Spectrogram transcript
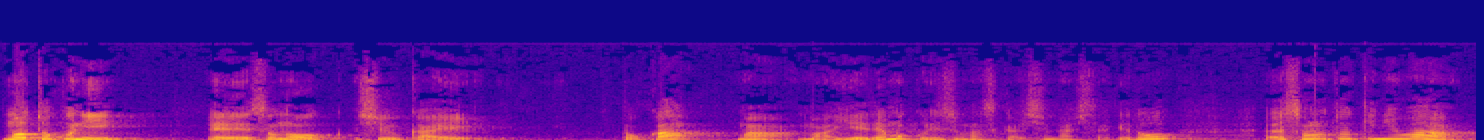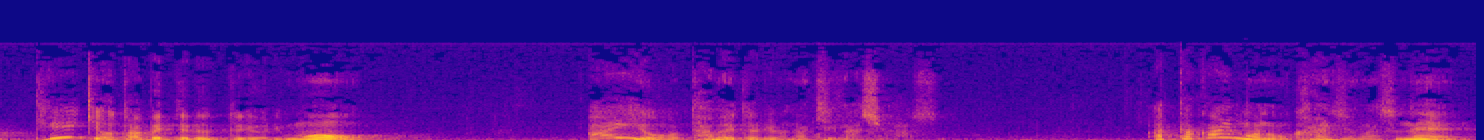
もう特に、えー、その集会とか、まあ、まあ家でもクリスマス会しましたけど、その時にはケーキを食べてるというよりも愛を食べてるような気がします。あったかいものを感じますね。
